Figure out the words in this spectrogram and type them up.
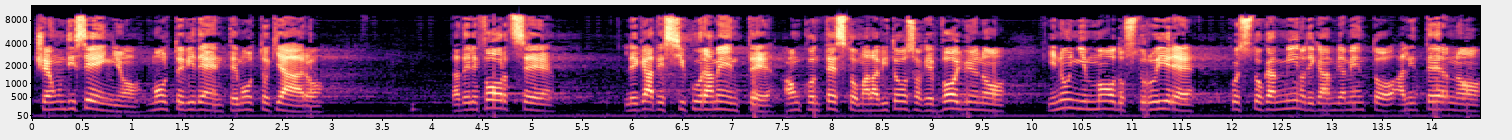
c'è un disegno molto evidente, molto chiaro, da delle forze legate sicuramente a un contesto malavitoso che vogliono in ogni modo ostruire questo cammino di cambiamento all'interno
